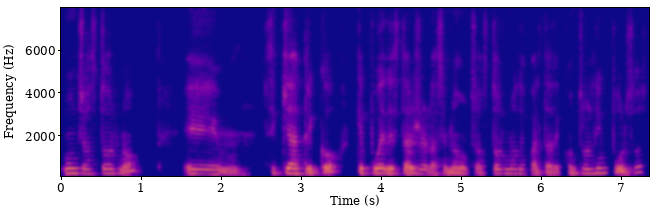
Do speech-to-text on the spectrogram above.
un trastorno em, psiquiátrico que puede estar relacionado a un trastorno de falta de control de impulsos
